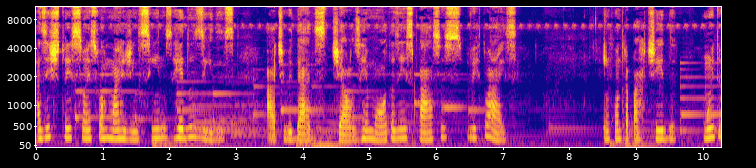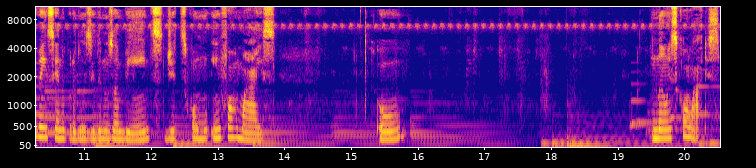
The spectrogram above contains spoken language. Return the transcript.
as instituições formais de ensino reduzidas a atividades de aulas remotas em espaços virtuais em contrapartida, muito vem sendo produzido nos ambientes ditos como informais ou não escolares.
